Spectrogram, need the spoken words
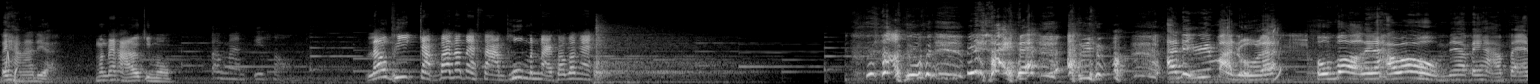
ไปหานาเดียมันไปหาเรากี่โมง ประมาณปีสองแล้วพี่กลับบ้านตั้งแต่สามทุ่มมันหมายความว่าไง ไม่ใช่แล้วอันนี้อันนี้พี่ปั่นผมแล้ว ผมบอกเลยนะครับว่าผมเนี่ยไปหาแฟน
